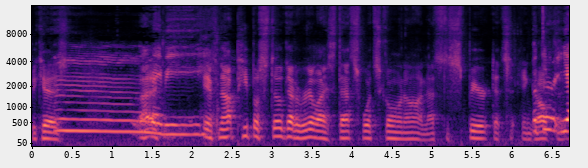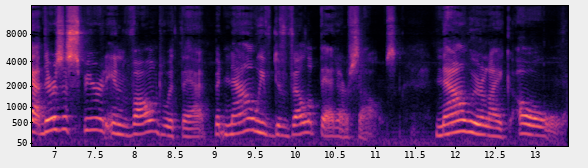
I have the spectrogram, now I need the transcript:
because Mm, I- maybe. if not, people still got to realize that's what's going on. That's the spirit that's But there, in yeah, there's a spirit involved with that. But now we've developed that ourselves. Now we're like, oh,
